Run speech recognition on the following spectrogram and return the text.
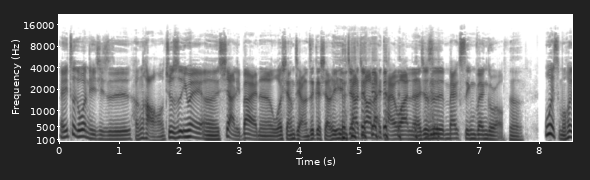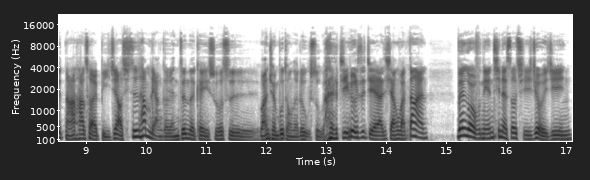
哎，这个问题其实很好哦，就是因为呃，下礼拜呢，我想讲这个小提琴家就要来台湾了，就是 Maxim Van g r o f 嗯，为什么会拿他出来比较？其实他们两个人真的可以说是完全不同的路数，几乎是截然相反。当然，Van g r o f 年轻的时候其实就已经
